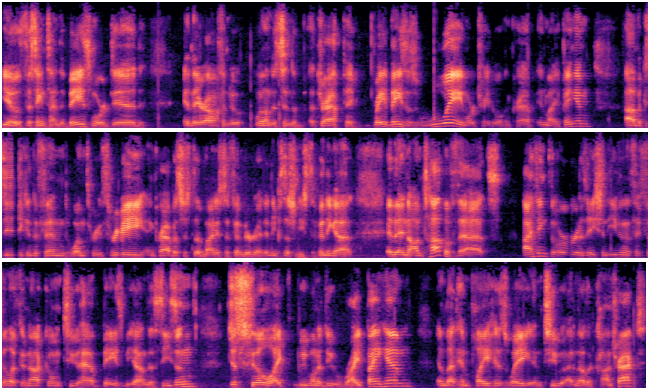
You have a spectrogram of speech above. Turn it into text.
you know, at the same time that Bazemore did, and they're often willing to send a, a draft pick, Bays is way more tradable than Crabbe, in my opinion. Um, because he can defend one through three, and Crabbe is just a minus defender at any position he's defending at. And then on top of that, I think the organization, even if they feel like they're not going to have Baze beyond the season, just feel like we want to do right by him and let him play his way into another contract.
